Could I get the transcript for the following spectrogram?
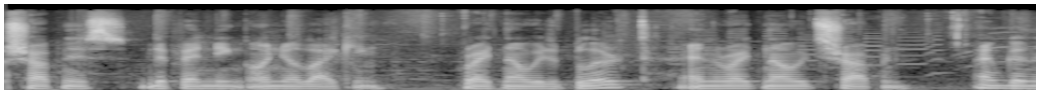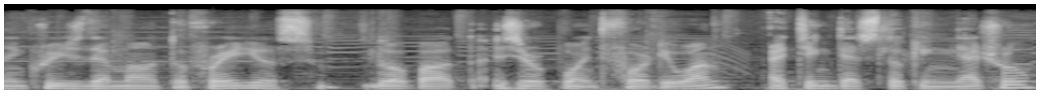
sharpness depending on your liking. Right now it's blurred and right now it's sharpened. I'm gonna increase the amount of radius to about 0.41. I think that's looking natural.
